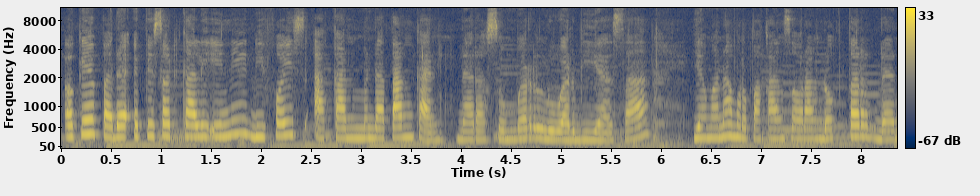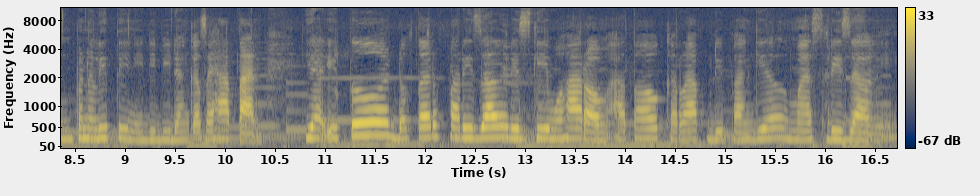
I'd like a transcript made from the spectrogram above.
Oke, pada episode kali ini The Voice akan mendatangkan narasumber luar biasa yang mana merupakan seorang dokter dan peneliti nih di bidang kesehatan yaitu Dr. Farizal Rizky Muharam atau kerap dipanggil Mas Rizal nih.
